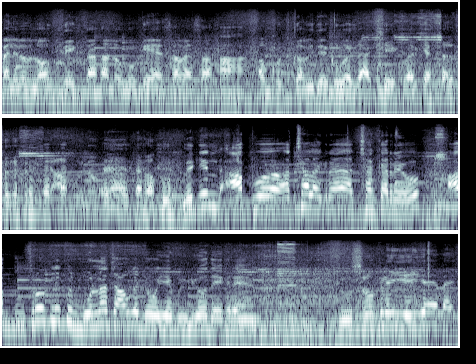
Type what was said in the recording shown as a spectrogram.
पहले मैं व्लॉग देखता था लोगों के ऐसा वैसा। हाँ, हाँ। अब खुद का भी देखूँगा जाके एक बार कैसा लग रहा है क्या बोलूँ क्या कर रहा हूँ। लेकिन आप अच्छा लग रहा है अच्छा कर रहे हो। आप दूसरों के लिए कुछ बोलना चाहोगे जो ये वीडियो देख रहे हैं? दूसरों के लिए यही है लाइक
